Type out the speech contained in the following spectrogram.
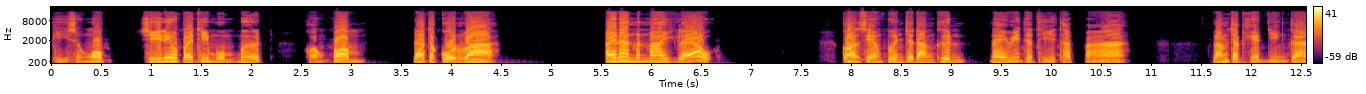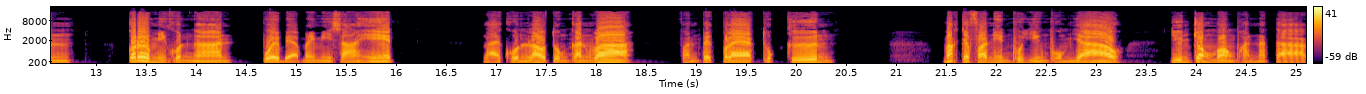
ผีสงบ ชี้นิ้วไปที่มุมมืดของป้อม แล้วตะโกนว่า ไอ้นั่นมันมาอีกแล้ว ก่อนเสียงปืนจะดังขึ้นในวินาทีถัดมา หลังจากเหตุยิงกัน ก็เริ่มมีคนงานป่วยแบบไม่มีสาเหตุ หลายคนเล่าตรงกันว่า ฝันแปลกๆทุกคืน มักจะฝันเห็นผู้หญิงผมยาว ยืนจ้องมองผ่านหน้าต่าง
